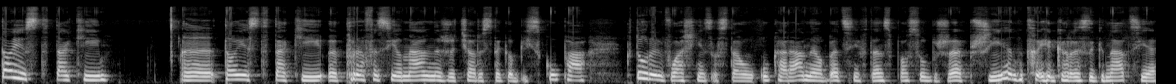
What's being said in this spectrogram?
To jest taki to jest taki e, profesjonalny życiorys tego biskupa, który właśnie został ukarany obecnie w ten sposób, że przyjęto jego rezygnację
